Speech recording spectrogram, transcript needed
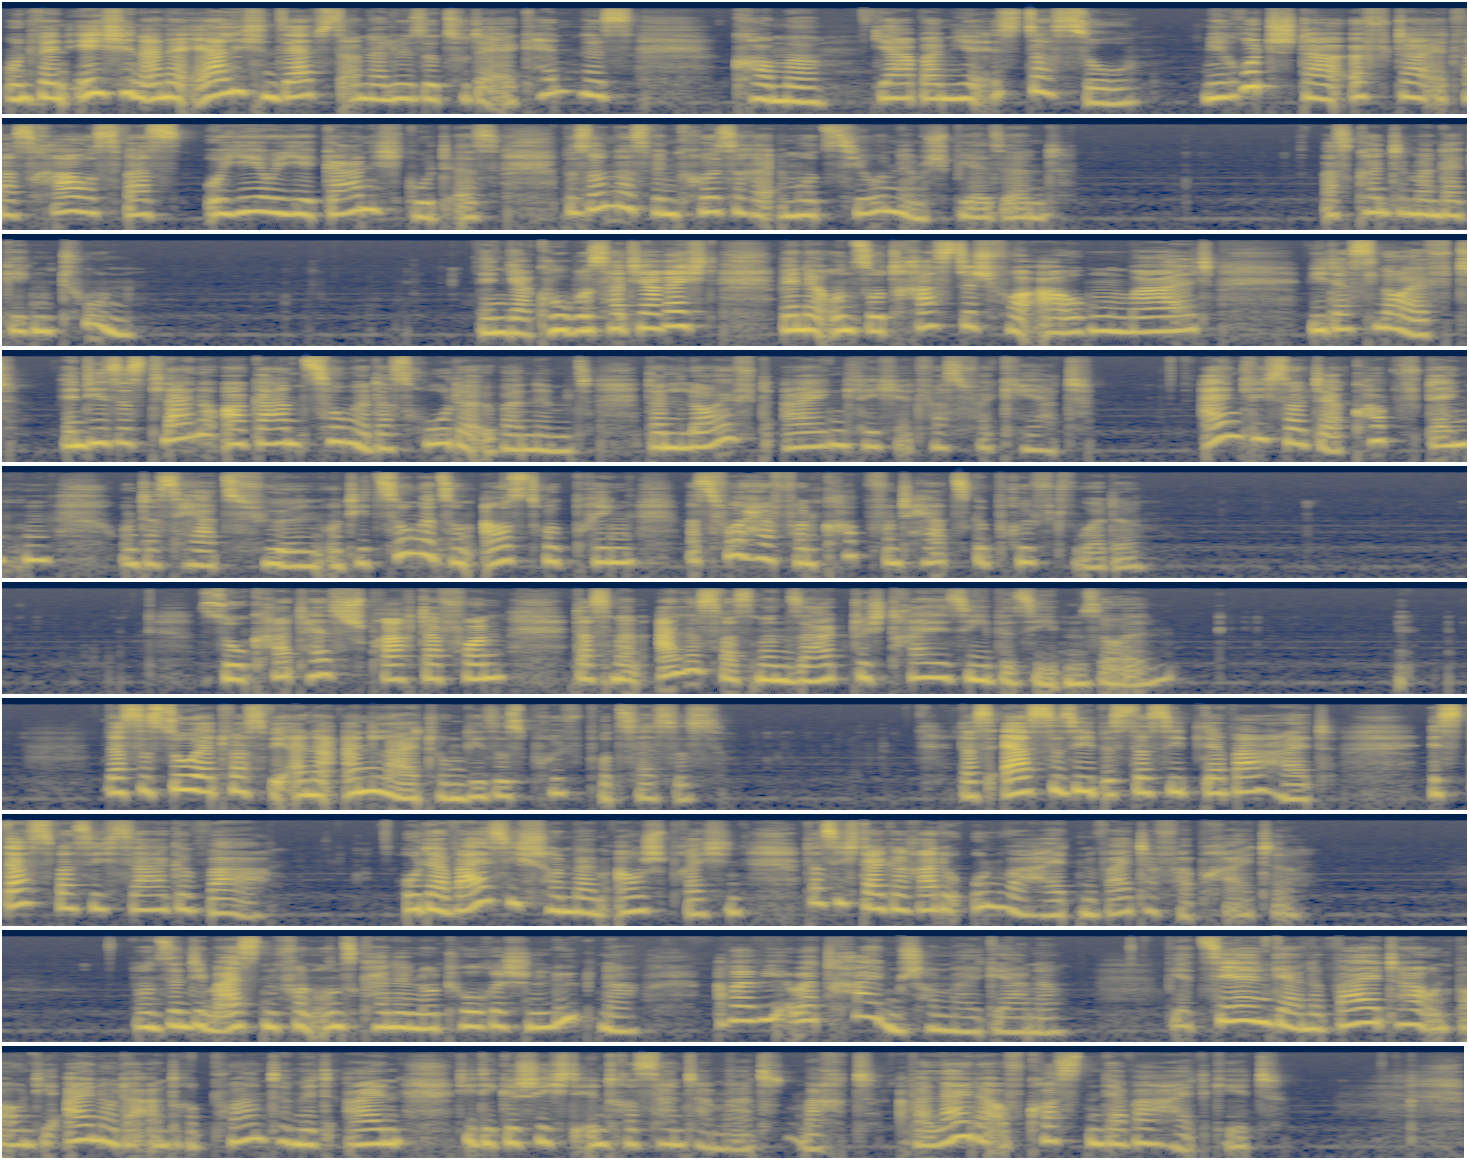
Und wenn ich in einer ehrlichen Selbstanalyse zu der Erkenntnis komme, ja, bei mir ist das so, mir rutscht da öfter etwas raus, was oje oje gar nicht gut ist, besonders wenn größere Emotionen im Spiel sind. Was könnte man dagegen tun? Denn Jakobus hat ja recht, wenn er uns so drastisch vor Augen malt, wie das läuft. Wenn dieses kleine Organ Zunge das Ruder übernimmt, dann läuft eigentlich etwas verkehrt. Eigentlich sollte der Kopf denken und das Herz fühlen und die Zunge zum Ausdruck bringen, was vorher von Kopf und Herz geprüft wurde. Sokrates sprach davon, dass man alles, was man sagt, durch drei Siebe sieben soll. Das ist so etwas wie eine Anleitung dieses Prüfprozesses. Das erste Sieb ist das Sieb der Wahrheit. Ist das, was ich sage, wahr? Oder weiß ich schon beim Aussprechen, dass ich da gerade Unwahrheiten weiter verbreite? Nun sind die meisten von uns keine notorischen Lügner, aber wir übertreiben schon mal gerne. Wir erzählen gerne weiter und bauen die eine oder andere Pointe mit ein, die die Geschichte interessanter macht, aber leider auf Kosten der Wahrheit geht.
